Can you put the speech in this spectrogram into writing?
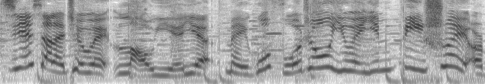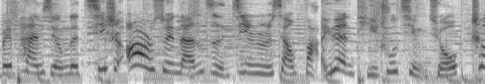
接下来这位老爷爷，美国佛州一位因避税而被判刑的七十二岁男子，近日向法院提出请求，称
